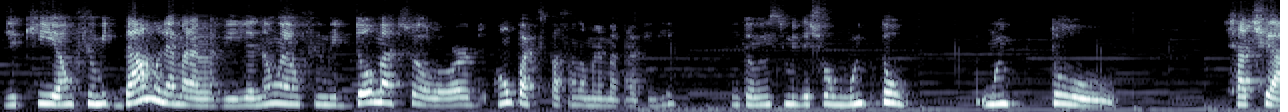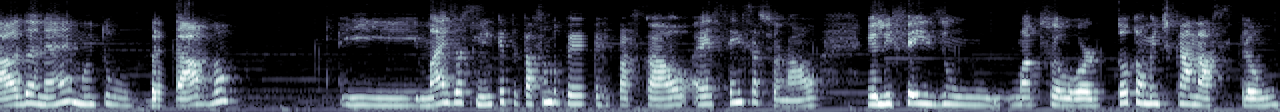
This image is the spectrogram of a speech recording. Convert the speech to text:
de que é um filme da Mulher Maravilha, não é um filme do Maxwell Lord, com participação da Mulher Maravilha. Então isso me deixou muito, muito chateada, né? Muito brava. E mais assim, a interpretação do Pedro Pascal é sensacional. Ele fez um Maxwell Lord totalmente canastrão,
